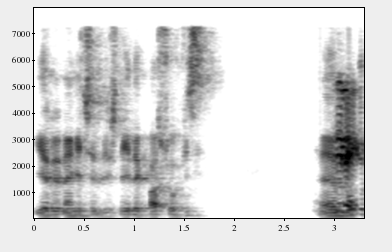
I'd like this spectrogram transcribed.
yerine geçildi işte yedek parça ofis. E, Direkt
